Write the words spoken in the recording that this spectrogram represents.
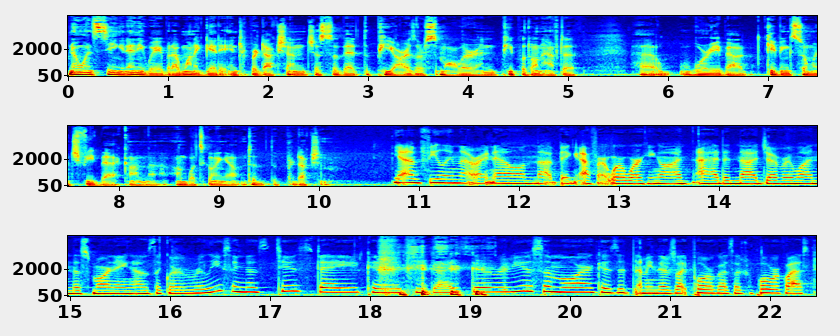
no one's seeing it anyway, but I want to get it into production just so that the PRs are smaller and people don't have to uh, worry about giving so much feedback on, uh, on what's going out into the production. Yeah, I'm feeling that right now on that big effort we're working on. I had to nudge everyone this morning. I was like, "We're releasing this Tuesday. Could you guys go review some more?" Because I mean, there's like pull requests after pull requests.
